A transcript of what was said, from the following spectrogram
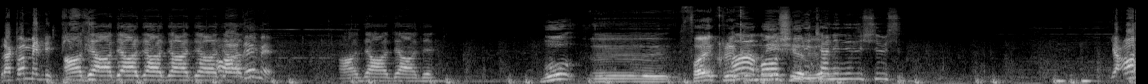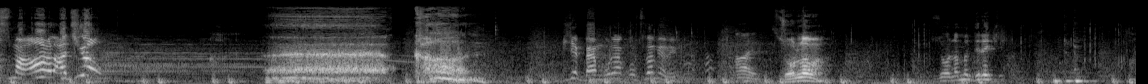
Bırak lan beni. pis. Hadi hadi hadi hadi hadi hadi. Ade mi? Hadi hadi hadi. Bu e, Firecracker ne işe mouse'u yarıyor? kendini değiştirirsin. Ya asma aa, acıyor. Kan. Bir şey ben buradan kurtulamıyor muyum? Hayır. Zorlama. Zorlama direkt... Allah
